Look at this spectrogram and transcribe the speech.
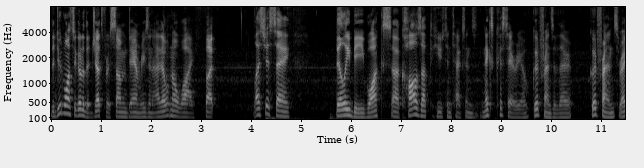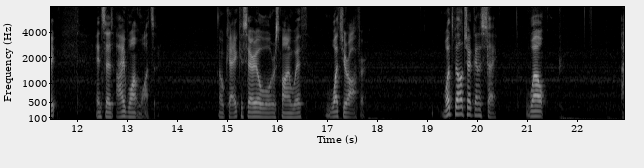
The dude wants to go to the Jets for some damn reason. I don't know why, but let's just say Billy B walks, uh, calls up the Houston Texans, Nick Caserio, good friends of their, good friends, right, and says, "I want Watson." Okay, Caserio will respond with, "What's your offer?" What's Belichick gonna say? Well,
